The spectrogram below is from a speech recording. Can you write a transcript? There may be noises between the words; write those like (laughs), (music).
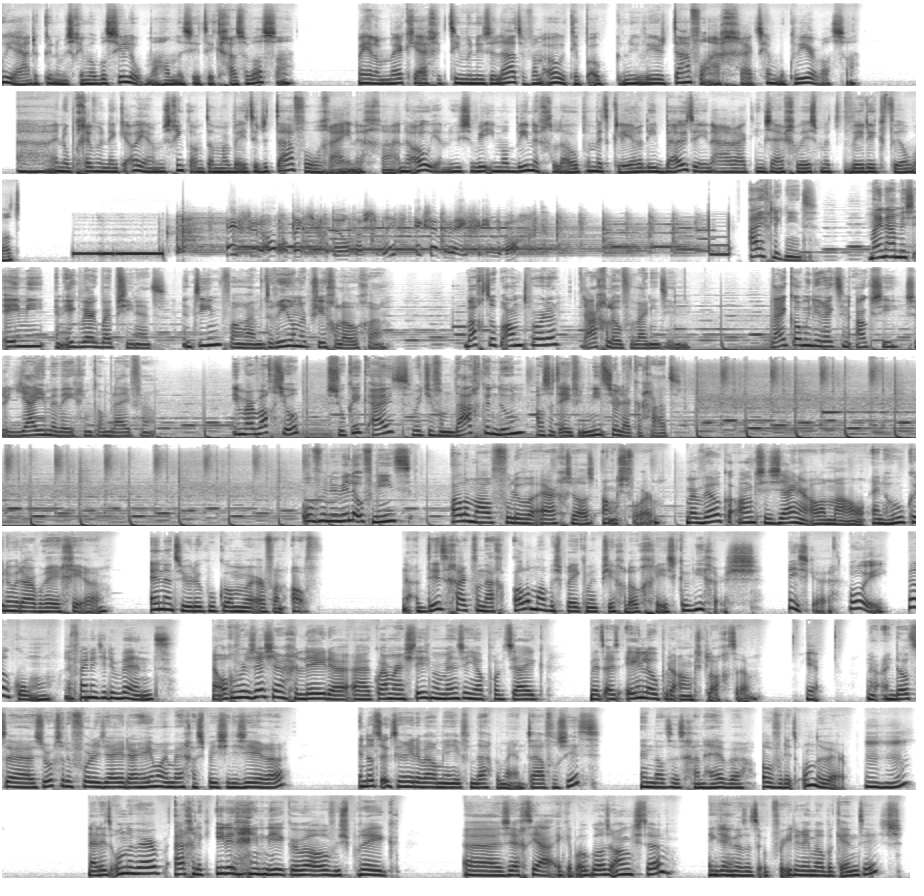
oh ja, er kunnen misschien wel bacillen op mijn handen zitten. Ik ga ze wassen. Maar ja, dan merk je eigenlijk tien minuten later van, oh, ik heb ook nu weer de tafel aangeraakt. Ja, moet ik weer wassen. Uh, en op een gegeven moment denk je, oh ja, misschien kan ik dan maar beter de tafel reinigen. En oh ja, nu is er weer iemand binnengelopen met kleren die buiten in aanraking zijn geweest met weet ik veel wat. Heeft u een ogenblikje geduld alstublieft? Ik zet u even in de wacht. Eigenlijk niet. Mijn naam is Amy en ik werk bij Psinet, een team van ruim 300 psychologen. Wachten op antwoorden, daar geloven wij niet in. Wij komen direct in actie, zodat jij in beweging kan blijven. In Waar wacht je op? Zoek ik uit wat je vandaag kunt doen als het even niet zo lekker gaat. Of we nu willen of niet, allemaal voelen we ergens wel eens angst voor. Maar welke angsten zijn er allemaal en hoe kunnen we daarop reageren? En natuurlijk, hoe komen we ervan af? Nou, dit ga ik vandaag allemaal bespreken met psycholoog Geeske Wiegers. Geeske. Hoi. Welkom. Fijn dat je er bent. Nou, ongeveer zes jaar geleden uh, kwamen er steeds meer mensen in jouw praktijk met uiteenlopende angstklachten. Ja. Nou, en dat uh, zorgde ervoor dat jij je daar helemaal in bent gaan specialiseren. En dat is ook de reden waarom jij hier vandaag bij mij aan tafel zit. En dat we het gaan hebben over dit onderwerp. Mm Nou, dit onderwerp, eigenlijk iedereen die ik er wel over spreek, uh, zegt ja, ik heb ook wel eens angsten. Ik denk dat het ook voor iedereen wel bekend is.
